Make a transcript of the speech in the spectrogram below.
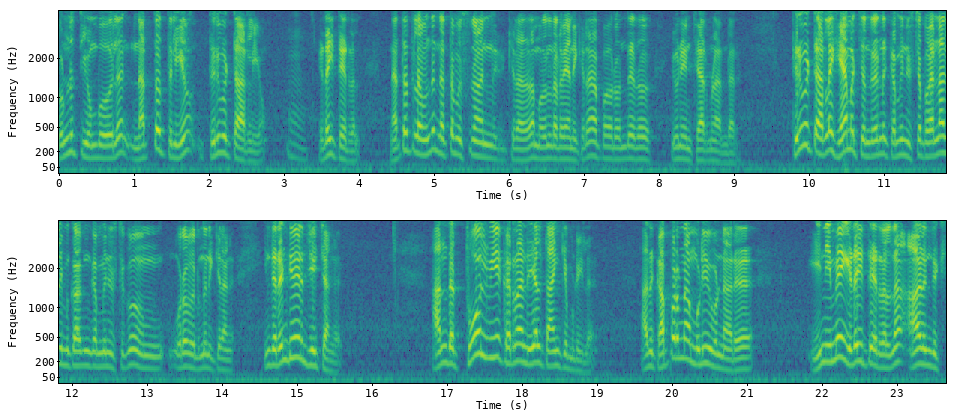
தொண்ணூற்றி ஒம்போதில் நத்தத்துலேயும் திருவட்டார்லேயும் இடைத்தேர்தல். நத்தத்தில் வந்து நத்தம் விஸ்வநாதன் நிற்கிறார் தான் முதல் தடவையாக நிற்கிறார் அப்போ அவர் வந்து ஏதோ யூனியன் சேர்மனாக இருந்தார். திருவட்டாரில் ஹேமச்சந்திரன் கம்யூனிஸ்ட் அப்போ அதிமுகவுக்கும் கம்யூனிஸ்ட்டுக்கும் உறவு இருந்து நிற்கிறாங்க. இந்த ரெண்டு பேரும் ஜெயிச்சாங்க. அந்த தோல்வியை கருணாநிதியால் தாங்கிக்க முடியல. அதுக்கப்புறம் தான் முடிவு பண்ணார். இனிமேல் இடைத்தேர்தல் தான் ஆளுங்கட்சி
